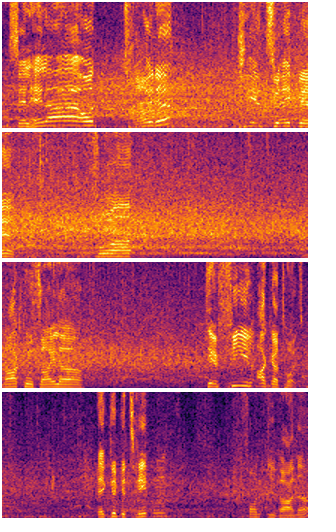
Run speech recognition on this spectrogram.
Marcel Heller und Treude klärt zur Ecke vor Marco Seiler der viel ackert heute. Ecke getreten von Ivana.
